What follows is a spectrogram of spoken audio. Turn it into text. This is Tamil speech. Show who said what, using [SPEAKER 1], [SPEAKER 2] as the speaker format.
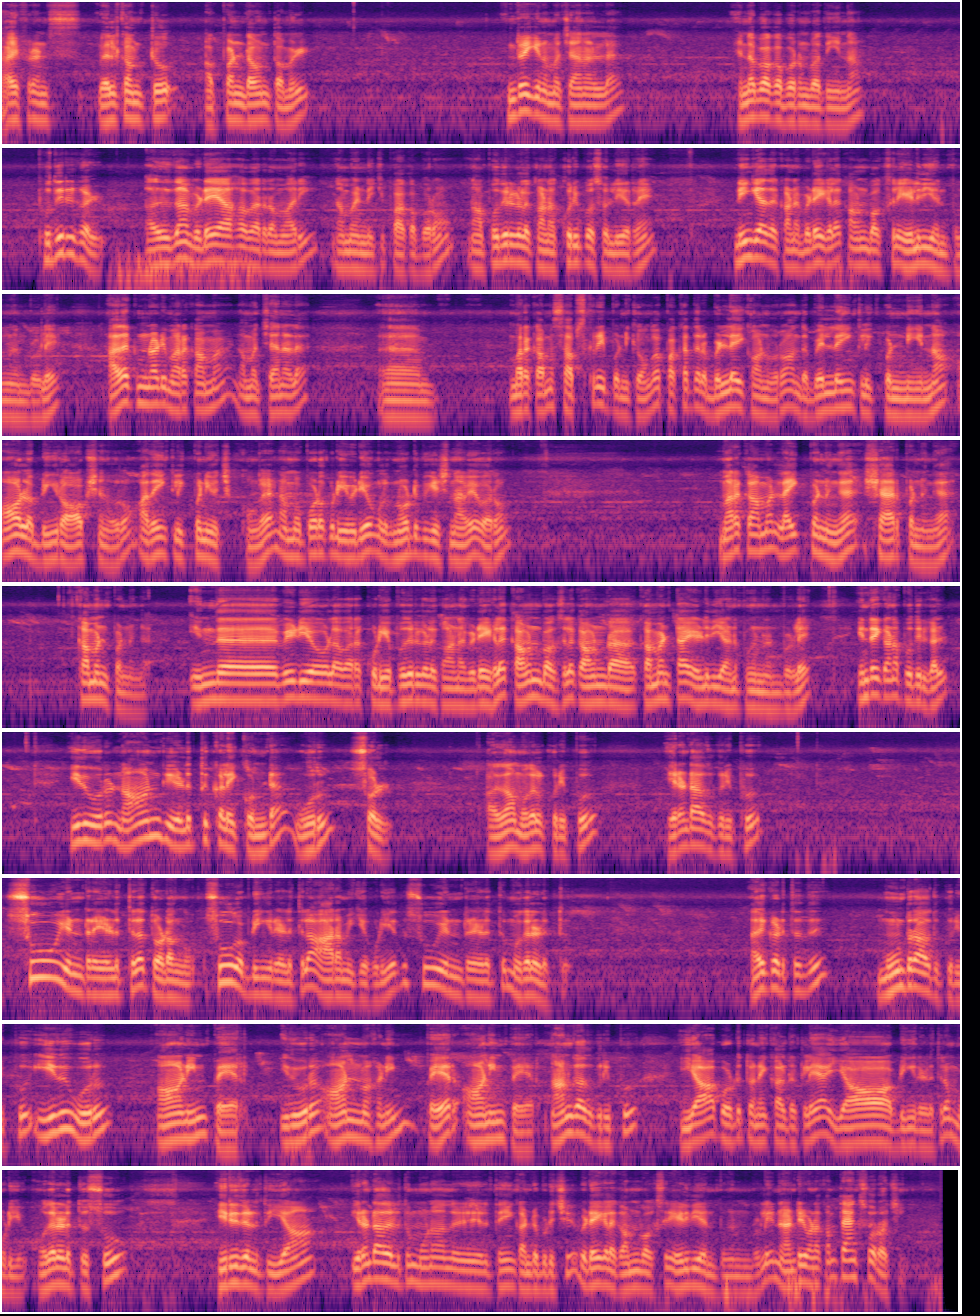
[SPEAKER 1] Hi friends welcome to up and down Tamil இன்றைக்கு நம்ம சேனலில் என்ன பார்க்க போகிறோம்னு பார்த்தீங்கன்னா புதிர்கள் அதுதான் விடையாக வர்ற மாதிரி நம்ம இன்றைக்கி பார்க்க போகிறோம் நான் புதிர்களுக்கான குறிப்பை சொல்லிடுறேன். நீங்கள் அதற்கான விடைகளை கமெண்ட் பாக்ஸில் எழுதி அனுப்புங்க நண்பர்களே. அதற்கு முன்னாடி மறக்காமல் நம்ம சேனலை மறக்காமல் சப்ஸ்கிரைப் பண்ணிக்கோங்க. பக்கத்தில் பெல் ஐக்கான் வரும். அந்த பெல்லையும் கிளிக் பண்ணிங்கன்னா ஆல் அப்படிங்கிற ஆப்ஷன் வரும். அதையும் கிளிக் பண்ணி வச்சுக்கோங்க. நம்ம போடக்கூடிய வீடியோ உங்களுக்கு நோட்டிஃபிகேஷனாகவே வரும். மறக்காமல் லைக் பண்ணுங்கள் ஷேர் பண்ணுங்கள் கமெண்ட் பண்ணுங்கள் இந்த வீடியோவில் வரக்கூடிய புதிர்களுக்கான விடைகளை கமெண்ட் பாக்ஸில் கமெண்டா கமெண்ட்டாக எழுதி அனுப்புங்க நண்பர்களே. இன்றைக்கான புதிர்கள் இது ஒரு நான்கு எழுத்துக்களை கொண்ட ஒரு சொல். அதுதான் முதல் குறிப்பு. இரண்டாவது குறிப்பு சு என்ற எழுத்தில் தொடங்கும். சு அப்படிங்கிற எழுத்தில் ஆரம்பிக்கக்கூடியது சு என்ற எழுத்து முதல் எழுத்து. அதுக்கடுத்தது மூன்றாவது குறிப்பு இது ஒரு ஆணின் பெயர். இது ஒரு ஆண்மகனின் பெயர் ஆணின் பெயர். நான்காவது குறிப்பு யா போட்டு துணைக்கால் இருக்கு இல்லையா? யா அப்படிங்கிற எழுத்துல முடியும். முதல் எழுத்து சு இருதெழுத்தையும் யா இரண்டாவது எழுத்து மூணாவது எழுத்தையும் கண்டுபிடிச்சு விடைகளை கமெண்ட் பாக்ஸில் எழுதி அனுப்புங்க நன்றி வணக்கம். தேங்க்ஸ் ஃபார் வாட்சிங்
